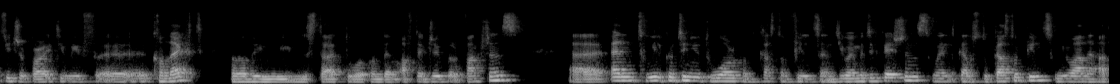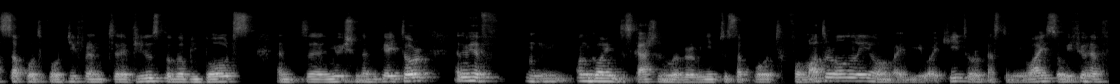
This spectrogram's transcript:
feature parity with uh, Connect. Probably we will start to work on them after JQL functions. Uh, and we'll continue to work on custom fields and UI modifications. When it comes to custom fields, we want to add support for different uh, views, probably boards and uh, new issue navigator. And we have um, ongoing discussion whether we need to support formatter only or maybe UI kit or custom UI. So if you have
